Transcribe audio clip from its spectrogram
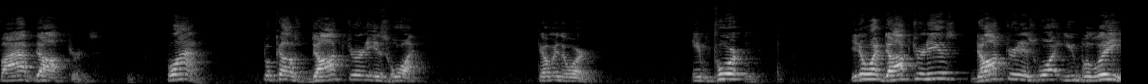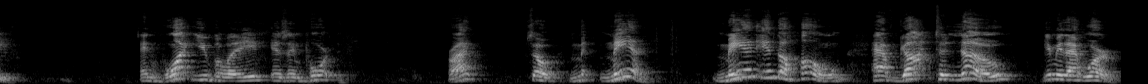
Five doctrines. Why? Because doctrine is what? Tell me the word. Important. You know what doctrine is? Doctrine is what you believe. And what you believe is important. Right? So, men, men in the home have got to know, give me that word,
